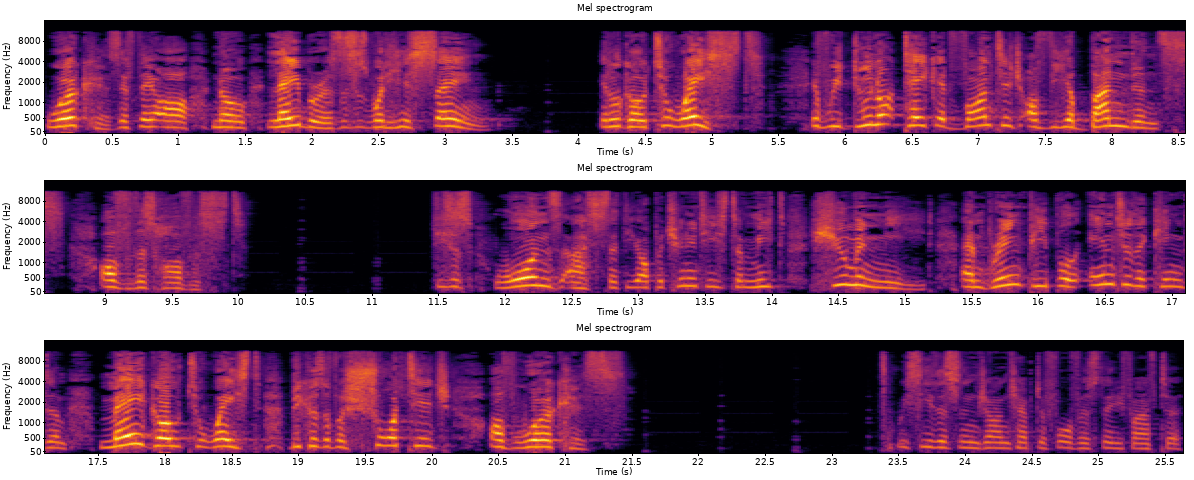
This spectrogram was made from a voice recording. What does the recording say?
workers, if there are no laborers. This is what he is saying. It'll go to waste if we do not take advantage of the abundance of this harvest. Jesus warns us that the opportunities to meet human need and bring people into the kingdom may go to waste because of a shortage of workers. We see this in John chapter 4, verse 35 to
